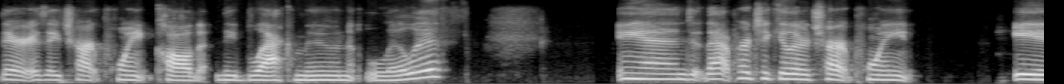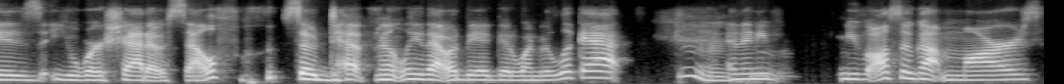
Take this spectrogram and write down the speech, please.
there is a chart point called the Black Moon Lilith. And that particular chart point is your shadow self. So definitely that would be a good one to look at. Hmm. And then you've you've also got Mars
